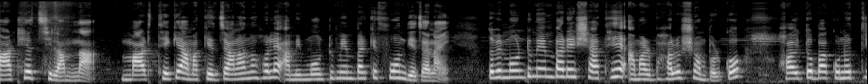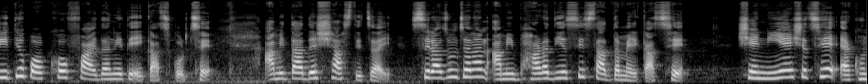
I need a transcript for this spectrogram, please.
মাঠে ছিলাম না। মাঠ থেকে আমাকে জানানো হলে আমি মন্টু মেম্বারকে ফোন দিয়ে জানাই। তবে মন্টু মেম্বারের সাথে আমার ভালো সম্পর্ক। হয়তো বা কোনো তৃতীয় পক্ষ ফায়দা নিতে এই কাজ করছে। আমি তাদের শাস্তি চাই। সিরাজুল জানান, আমি ভাড়া দিয়েছি সাদ্দামের কাছে। সে নিয়ে এসেছে, এখন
